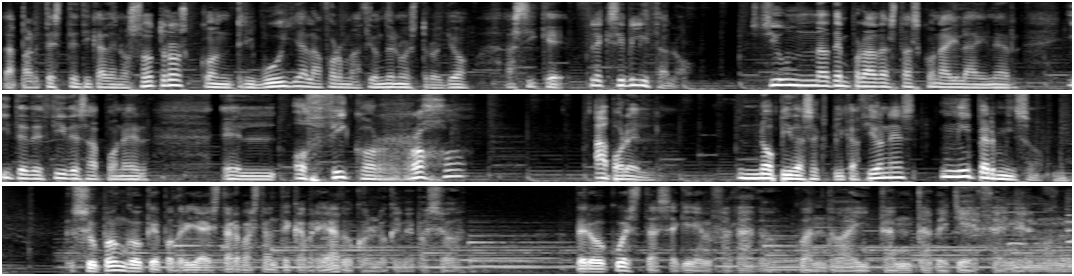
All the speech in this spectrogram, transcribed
La parte estética de nosotros contribuye a la formación de nuestro yo. Así que flexibilízalo si una temporada estás con eyeliner y te decides a poner el hocico rojo, a por él. No pidas explicaciones ni permiso. Supongo que podría estar bastante cabreado con lo que me pasó. Pero cuesta seguir enfadado cuando hay tanta belleza en el mundo.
